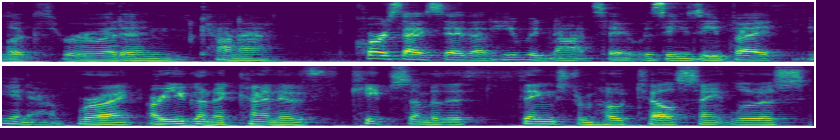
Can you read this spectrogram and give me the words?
look through it and kind of Of course, I say that he would not say it was easy, but you know, Right. Are you going to kind of keep some of the things from Hotel St. Louis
